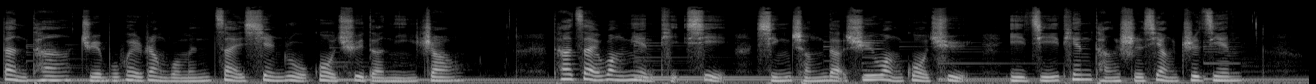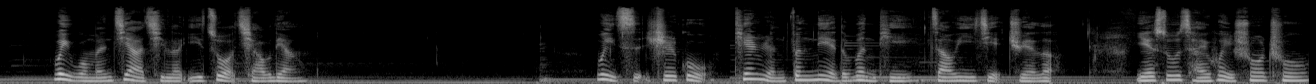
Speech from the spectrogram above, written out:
但它绝不会让我们再陷入过去的泥沼。它在妄念体系形成的虚妄过去以及天堂实相之间，为我们架起了一座桥梁。为此之故，天人分裂的问题早已解决了，耶稣才会说出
